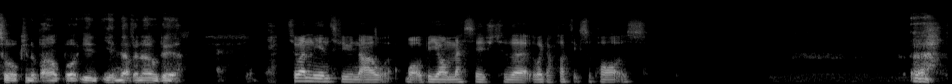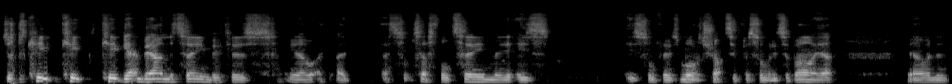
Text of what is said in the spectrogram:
talking about, but you, you never know, dear. To end the interview now, what would be your message to the Wigan Athletic supporters? Uh, just keep keep keep getting behind the team because you know a successful team is is something that's more attractive for somebody to buy. Yeah, you know, and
